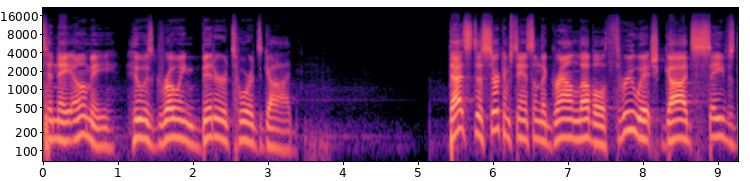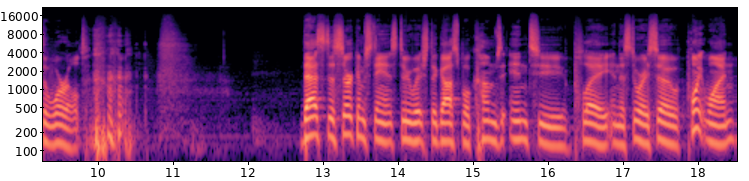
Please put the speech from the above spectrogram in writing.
to Naomi who was growing bitter towards God. That's the circumstance on the ground level through which God saves the world. That's the circumstance through which the gospel comes into play in the story. So, point one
